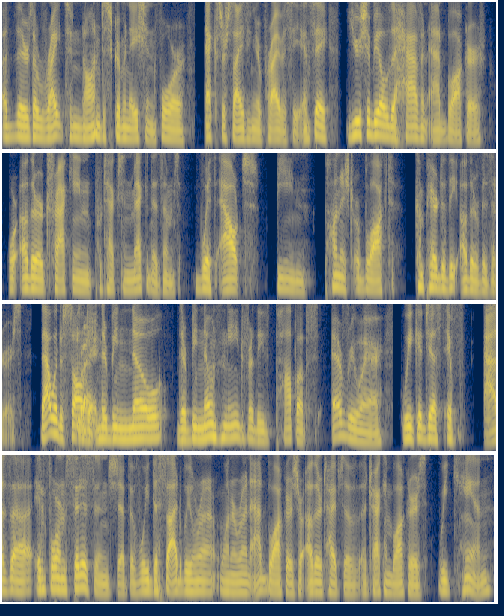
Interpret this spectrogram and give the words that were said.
uh, there's a right to non discrimination for exercising your privacy and say you should be able to have an ad blocker or other tracking protection mechanisms without being punished or blocked compared to the other visitors. That would have solved right. it, and there'd be no there'd be no need for these pop ups everywhere. We could just if as a informed citizenship, if we decide we want to run ad blockers or other types of uh, tracking blockers, we can,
